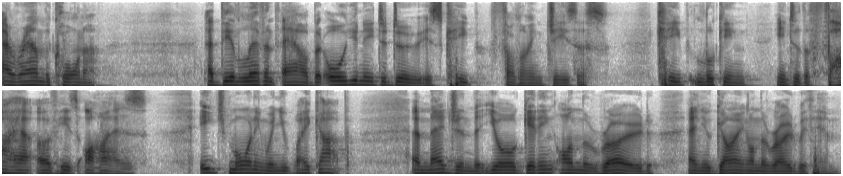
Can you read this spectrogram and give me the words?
around the corner at the 11th hour. But all you need to do is keep following Jesus, keep looking into the fire of his eyes. Each morning when you wake up, imagine that you're getting on the road and you're going on the road with him,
